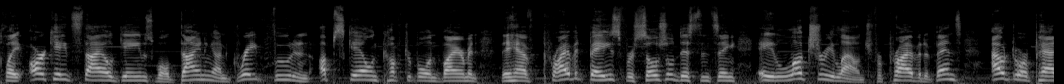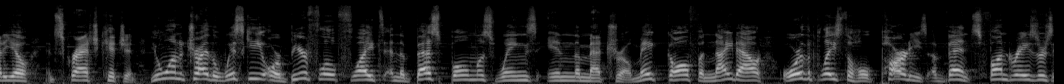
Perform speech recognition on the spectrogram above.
play arcade style games while dining on great food in an upscale and comfortable environment. They have private bays for social distancing, a luxury lounge for private events, outdoor patio, and scratch kitchen. You'll want to try the whiskey or beer float flights and the best boneless wings in the metro. Make golf a night out or the place to hold parties, events, fundraisers,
